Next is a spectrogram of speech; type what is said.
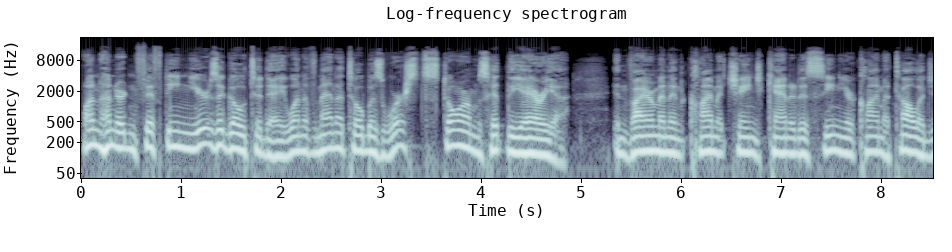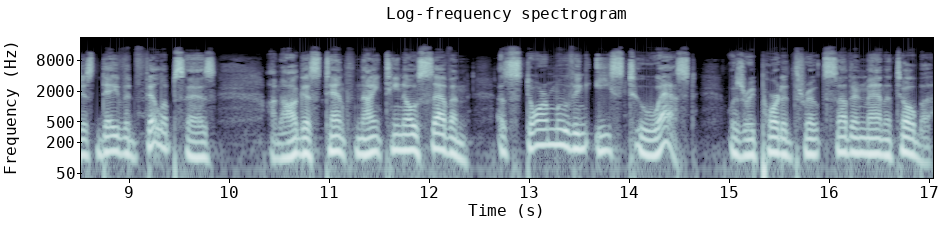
115 years ago today, one of Manitoba's worst storms hit the area. Environment and Climate Change Canada's senior climatologist David Phillips says on August 10, 1907, a storm moving east to west was reported throughout southern Manitoba.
